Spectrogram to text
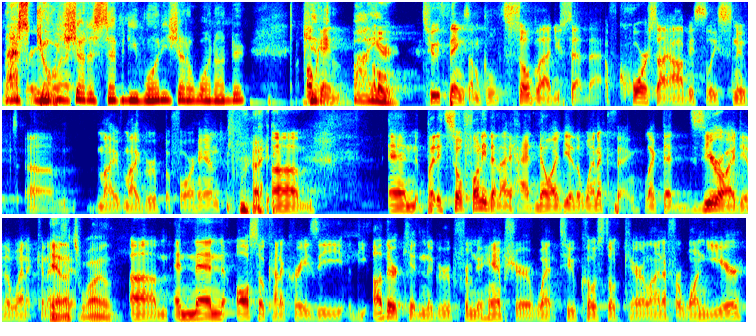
Last Great yo, he shot a 71, he shot a one under. Kid's Okay. fire. Oh, two things. I'm gl- so glad you said that. Of course, I obviously snooped um, my my group beforehand. Right. Um, and but it's so funny that I had no idea the Wenick thing, like that zero idea the Wenick connection. yeah, that's wild. Um, and then also kind of crazy, the other kid in the group from New Hampshire went to Coastal Carolina for one year,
